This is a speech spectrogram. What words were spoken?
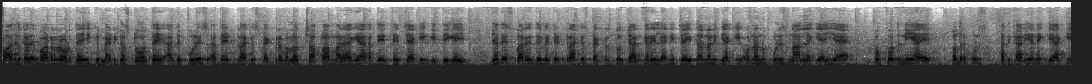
ਫਾਜ਼ਿਲਕਾ ਦੇ ਬਾਰਡਰ ਰੋਡ ਤੇ ਇੱਕ ਮੈਡੀਕਲ ਸਟੋਰ ਤੇ ਅੱਜ ਪੁਲਿਸ ਅਤੇ ਡਰੱਗ ਇੰਸਪੈਕਟਰ ਵੱਲੋਂ ਛਾਪਾ ਮਾਰਿਆ ਗਿਆ ਅਤੇ ਇੱਥੇ ਚੈਕਿੰਗ ਕੀਤੀ ਗਈ। ਜਦ ਇਸ ਬਾਰੇ ਦੇ ਵਿੱਚ ਡਰੱਗ ਇੰਸਪੈਕਟਰ ਤੋਂ ਜਾਣਕਾਰੀ ਲੈਣੀ ਚਾਹੀ ਤਾਂ ਉਹਨਾਂ ਨੇ ਕਿਹਾ ਕਿ ਉਹਨਾਂ ਨੂੰ ਪੁਲਿਸ ਨਾਲ ਲੈ ਕੇ ਆਈ ਹੈ, ਉਹ ਖੁਦ ਨਹੀਂ ਆਏ। ਉਧਰ ਪੁਲਿਸ ਅਧਿਕਾਰੀਆਂ ਨੇ ਕਿਹਾ ਕਿ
